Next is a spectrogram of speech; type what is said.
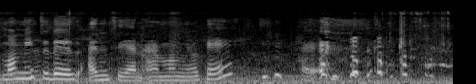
Mommy today is auntie and I'm mommy, okay?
